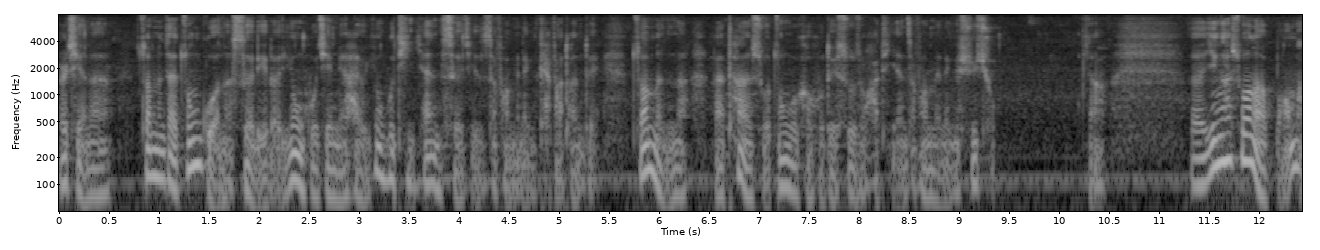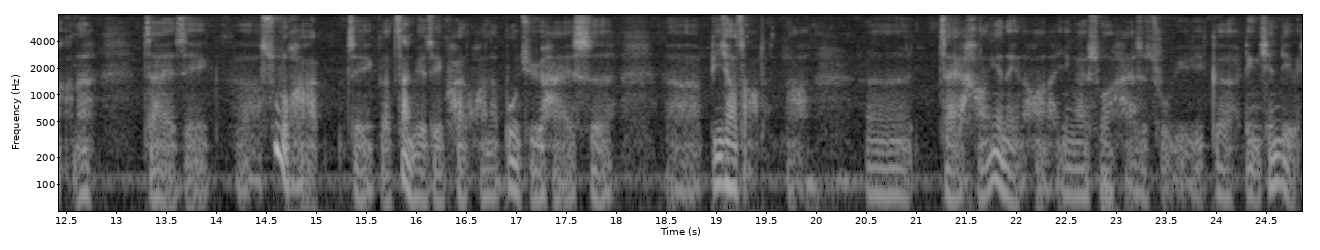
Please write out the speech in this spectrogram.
而且呢，专门在中国呢设立了用户界面还有用户体验设计的这方面的一个开发团队，专门呢来探索中国客户对数字化体验这方面的一个需求啊，呃，应该说呢，宝马呢在这个数字化。这个战略这一块的话呢，布局还是呃比较早的啊，嗯，在行业内的话呢，应该说还是处于一个领先地位。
